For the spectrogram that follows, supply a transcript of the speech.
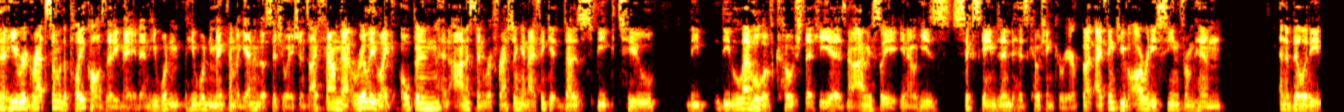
that he regrets some of the play calls that he made and he wouldn't he wouldn't make them again in those situations. I found that really like open and honest and refreshing and I think it does speak to the the level of coach that he is. Now obviously, you know, he's 6 games into his coaching career, but I think you've already seen from him an ability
